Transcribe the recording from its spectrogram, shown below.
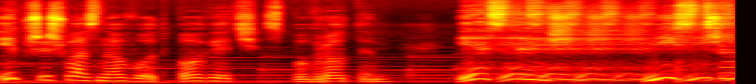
I przyszła znowu odpowiedź z powrotem: Jesteś mistrzem!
